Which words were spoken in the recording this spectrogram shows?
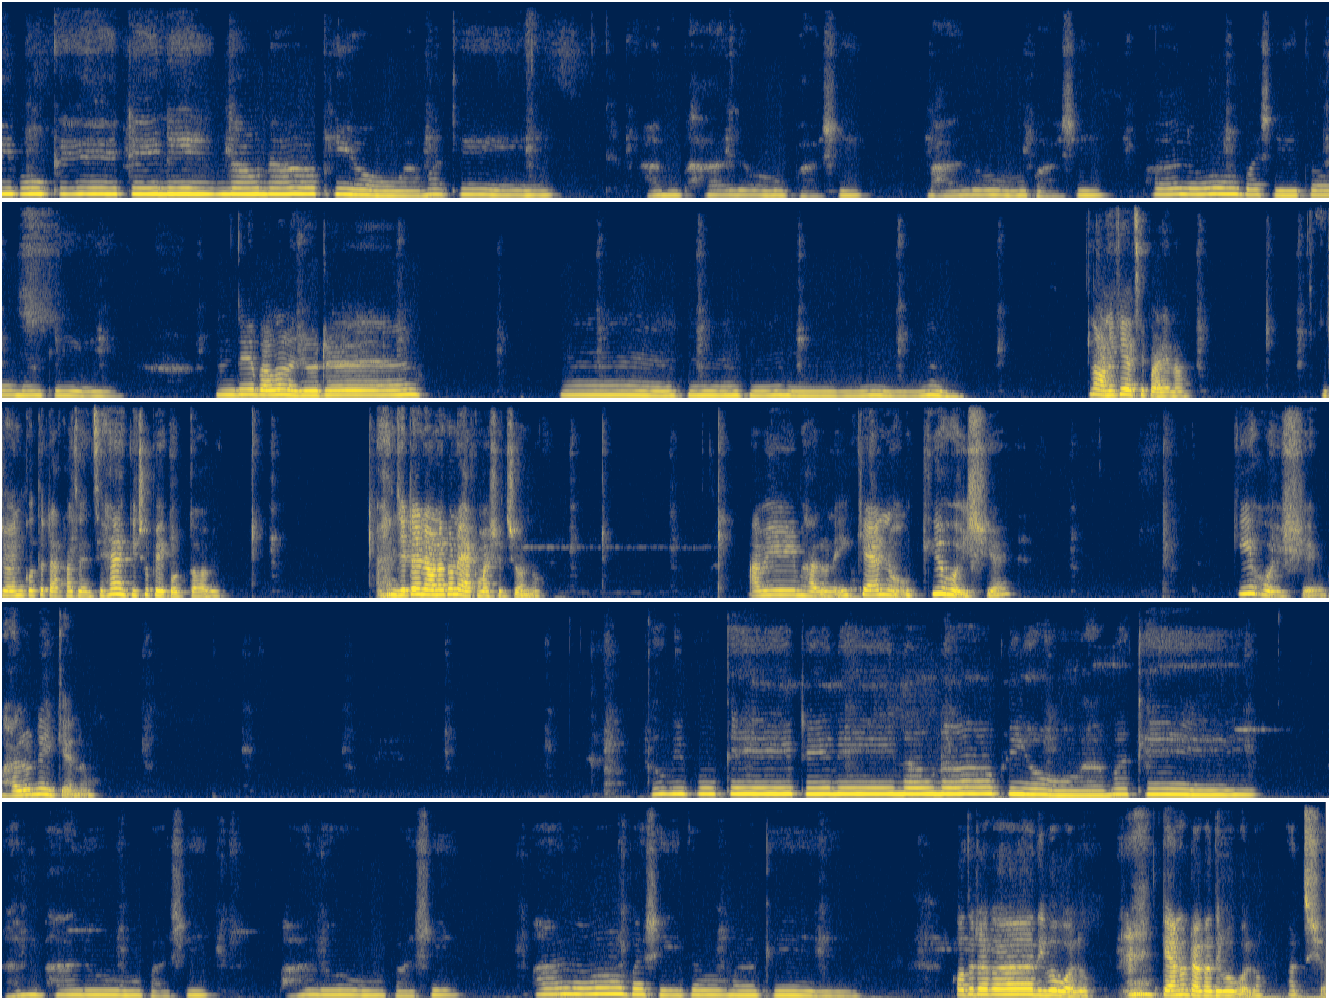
তুমি বুকে টেনে নাও না প্রিয় আমাকে। আমি ভালোবাসি ভালোবাসি ভালোবাসি তোমাকে। দে বাগান জুড়ে না, অনেকেই আছে, পারে না। জয়েন করতে টাকা চাইছে। হ্যাঁ কিছু পে করতে হবে। যেটাই নাও না কেন এক মাসের জন্য। আমি ভালো নেই। কেন? কি হয়েছে কি হয়েছে ভালো নেই কেন? তুমি বুকে টেনে নাও না প্রিয় আমাকে। আমি ভালোবাসি ভালোবাসি। ভালোবাসি তোমাকে। কত টাকা দিব বলো? কেন টাকা দিব বলো? আচ্ছা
